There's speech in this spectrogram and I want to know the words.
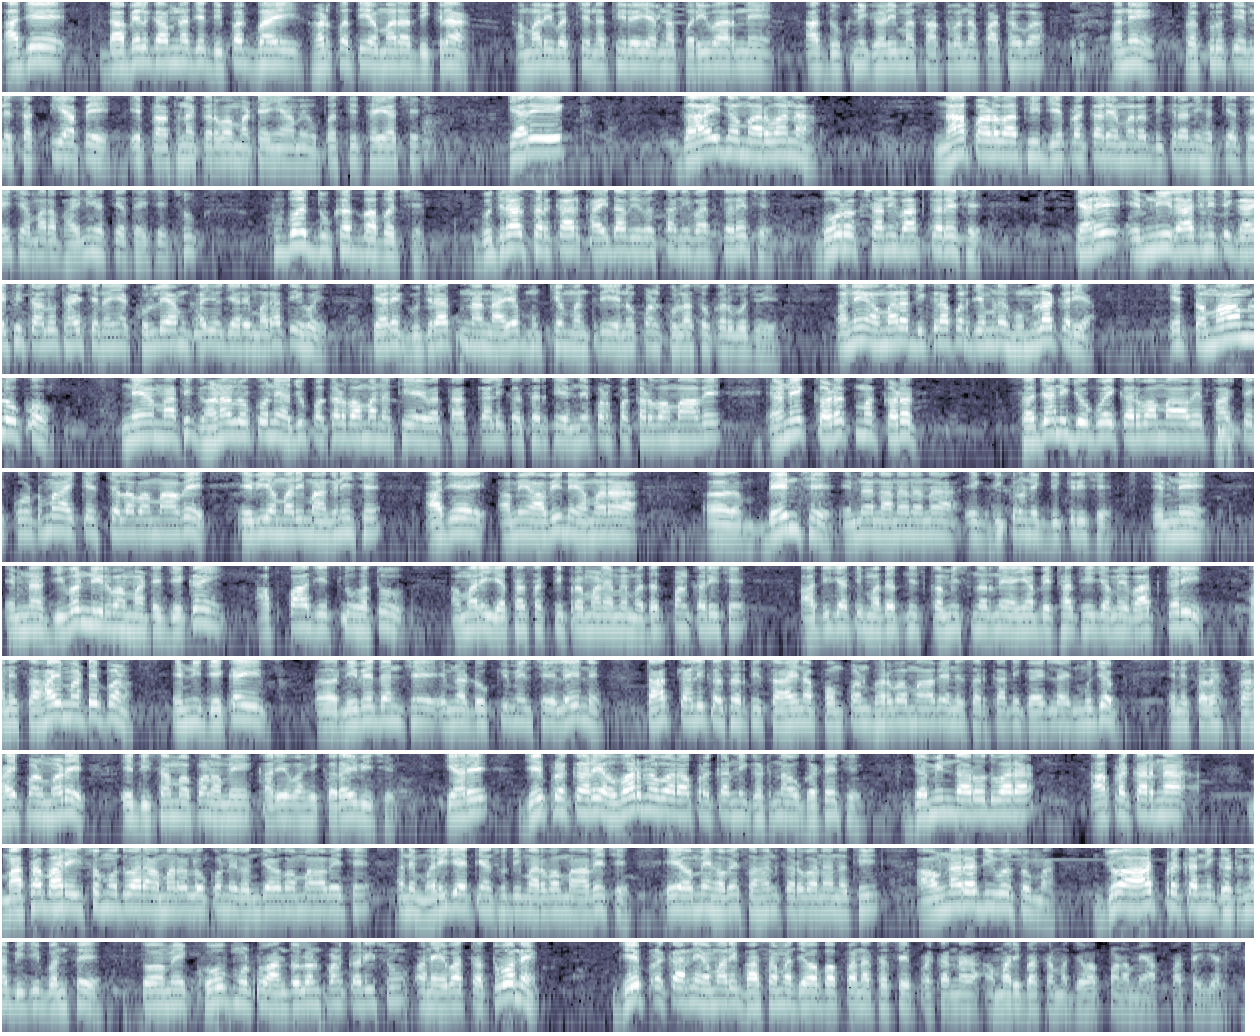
આજે ડાબેલ ગામના જે દીપકભાઈ હળપતિ અમારા દીકરા અમારી વચ્ચે નથી રહ્યા, એમના પરિવારને આ દુઃખની ઘડીમાં સાંત્વના પાઠવવા અને પ્રકૃતિ એમને શક્તિ આપે એ પ્રાર્થના કરવા માટે અહીંયા અમે ઉપસ્થિત થયા છે. ત્યારે એક ગાય ન મારવાના, ના પાડવાથી જે પ્રકારે અમારા દીકરાની હત્યા થઈ છે, અમારા ભાઈની હત્યા થઈ છે શું ખૂબ જ દુઃખદ બાબત છે. ગુજરાત સરકાર કાયદા વ્યવસ્થાની વાત કરે છે, ગૌરક્ષાની વાત કરે છે. ત્યારે એમની રાજનીતિ ગાયથી ચાલુ થાય છે અને અહીંયા ખુલ્લેઆમ ગાયો જ્યારે મરાતી હોય, ત્યારે ગુજરાતના નાયબ મુખ્યમંત્રી એનો પણ ખુલાસો કરવો જોઈએ. અને અમારા દીકરા પર જેમણે હુમલા કર્યા, એ તમામ લોકો ને આમાંથી ઘણા લોકોને હજુ પકડવામાં નથી આવ્યા. તાત્કાલિક અસરથી એમને પણ પકડવામાં આવે અને કડકમાં કડક સજાની જોગવાઈ કરવામાં આવે, ફાસ્ટેગ કોર્ટમાં આ કેસ ચલાવવામાં આવે એવી અમારી માંગણી છે. આજે અમે આવીને અમારા બેન છે, એમના નાના નાના એક દીકરો ને એક દીકરી છે, એમને એમના જીવન નિર્વાહ માટે જે કંઈ આપવા જેટલું હતું, અમારી યથાશક્તિ પ્રમાણે અમે મદદ પણ કરી છે. આદિજાતિ મદદનીશ કમિશનરને અહીંયા બેઠાથી જ અમે વાત કરી અને સહાય માટે પણ એમની જે કંઈ નિવેદન છે, એમના ડોક્યુમેન્ટ છે એ લઈને તાત્કાલિક અસરથી સહાયના ફોર્મ પણ ભરવામાં આવે અને સરકારની ગાઈડલાઈન મુજબ એને સહાય પણ મળે એ દિશામાં પણ અમે કાર્યવાહી કરાવી છે. ત્યારે જે પ્રકારે અવારનવાર આ પ્રકારની ઘટનાઓ ઘટે છે, જમીનદારો દ્વારા આ પ્રકારના માથાભારે ઈસમો દ્વારા અમારા લોકોને રંજાડવામાં આવે છે અને મરી જાય ત્યાં સુધી મારવામાં આવે છે. એ અમે હવે સહન કરવાના નથી. આવનારા દિવસોમાં જો આ જ પ્રકારની ઘટના બીજી બનશે, તો અમે ખૂબ મોટું આંદોલન પણ કરીશું અને એવા તત્વોને જે પ્રકારની અમારી ભાષામાં જવાબ આપવાના થશે, એ પ્રકારના અમારી ભાષામાં જવાબ પણ અમે આપવા તૈયાર છે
